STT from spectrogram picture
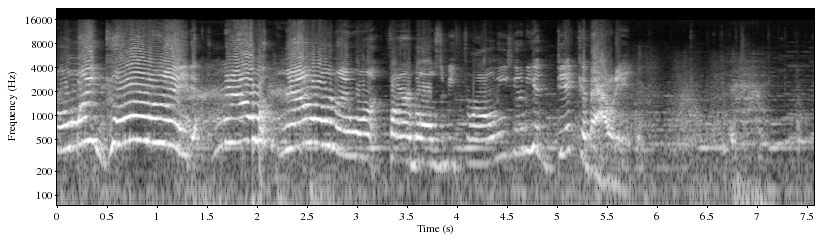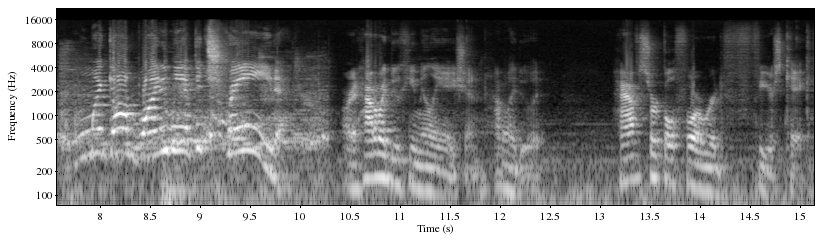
Oh my god! Now, now when I want fireballs to be thrown, he's gonna be a dick about it. Oh my god, why do we have to trade? Alright, how do I do humiliation? How do I do it? Half circle forward, fierce kick.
